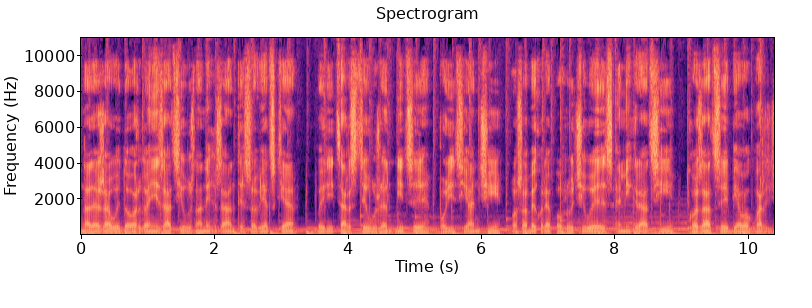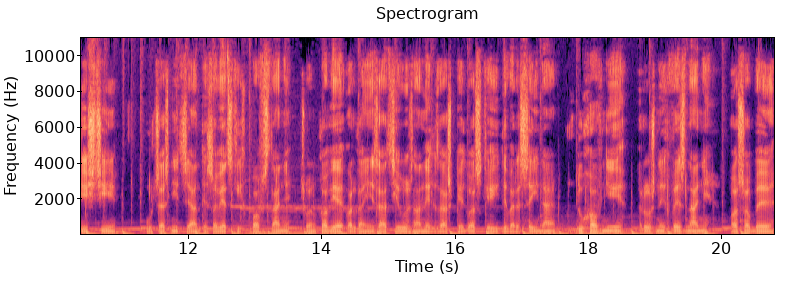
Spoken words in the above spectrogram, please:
należały do organizacji uznanych za antysowieckie, byli carscy urzędnicy, policjanci, osoby, które powróciły z emigracji, kozacy, białogwardziści, uczestnicy antysowieckich powstań, członkowie organizacji uznanych za szpiegowskie i dywersyjne, duchowni różnych wyznań, osoby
